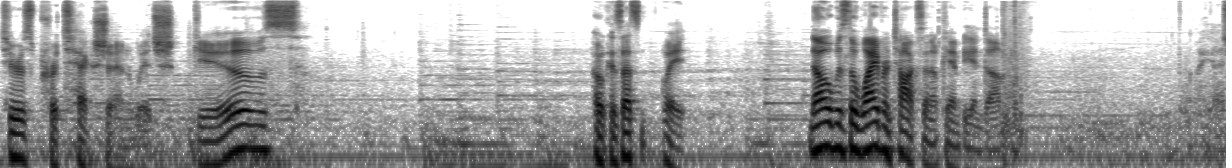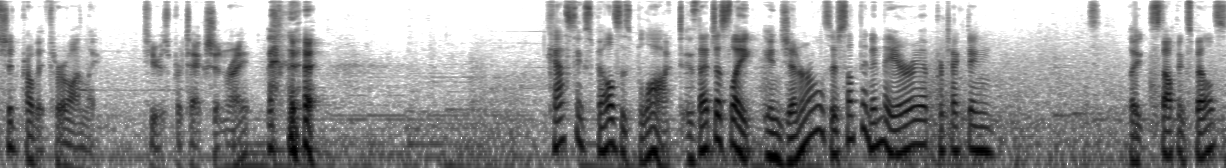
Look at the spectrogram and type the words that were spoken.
Tears Protection, which gives... Oh, because that's... Wait. No, it was the Wyvern Toxin. Okay, I'm being dumb. I should probably throw on, like, Tears Protection, right? Casting spells is blocked. Is that just, like, in general? Is there something in the area protecting... Like, stopping spells?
